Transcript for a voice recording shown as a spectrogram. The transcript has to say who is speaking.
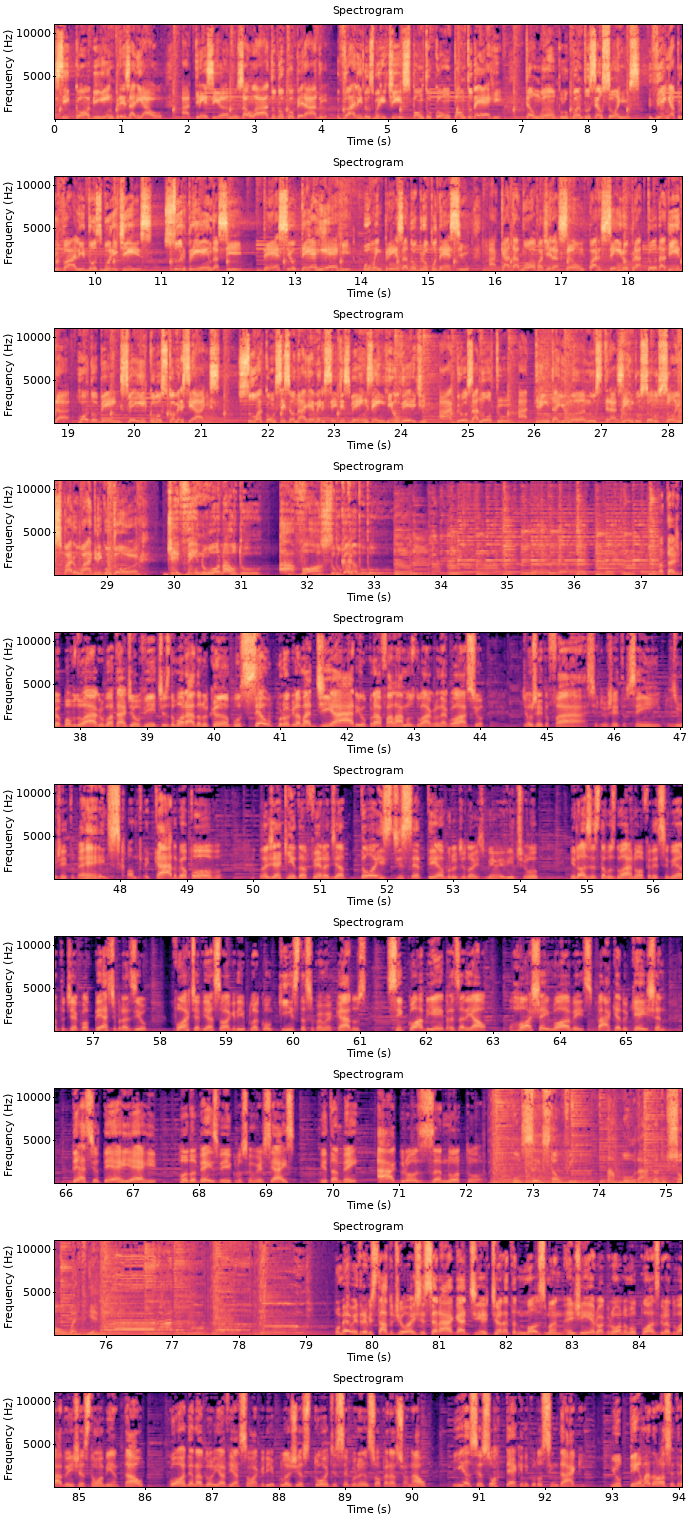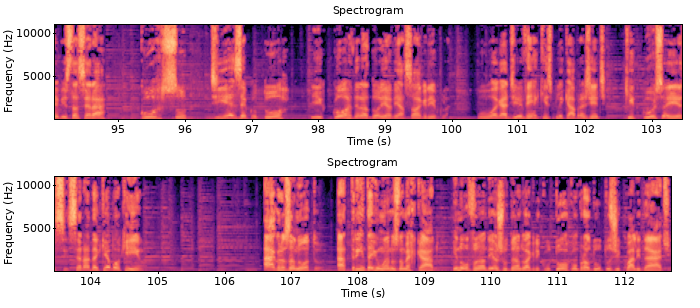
Speaker 1: Cicobi Empresarial. Há 13 anos ao lado do cooperado. valedosburitis.com.br. Tão amplo quanto seus sonhos. Venha pro Vale dos Buritis. Surpreenda-se. Décio TRR, uma empresa do Grupo Décio. A cada nova geração, parceiro para toda a vida. Rodobens Veículos Comerciais. Sua concessionária Mercedes-Benz em Rio Verde. Agrozanoto, há 31 anos trazendo soluções para o agricultor.
Speaker 2: Divino Ronaldo, a voz do campo.
Speaker 3: Boa tarde, meu povo do agro, boa tarde, ouvintes do Morada no Campo, seu programa diário para falarmos do agronegócio de um jeito fácil, de um jeito simples, de um jeito bem descomplicado, meu povo. Hoje é quinta-feira, dia 2 de setembro de 2021 e nós estamos no ar no oferecimento de Ecopest Brasil, Forte Aviação Agrícola, Conquista Supermercados, Cicobi Empresarial, Rocha Imóveis, Park Education, Décio TRR, Rodobens Veículos Comerciais e também Agrozanoto.
Speaker 2: Você está ouvindo Namorada do Sol FM.
Speaker 3: O meu entrevistado de hoje será Agadir Jonathan Mosman, engenheiro agrônomo, pós-graduado em gestão ambiental, coordenador em aviação agrícola, gestor de segurança operacional e assessor técnico do SINDAG. E o tema da nossa entrevista será curso de executor e coordenador em aviação agrícola. O Agadir vem aqui explicar para gente que curso é esse. Será daqui a pouquinho. Agrozanoto, há 31 anos no mercado, inovando e ajudando o agricultor com produtos de qualidade,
